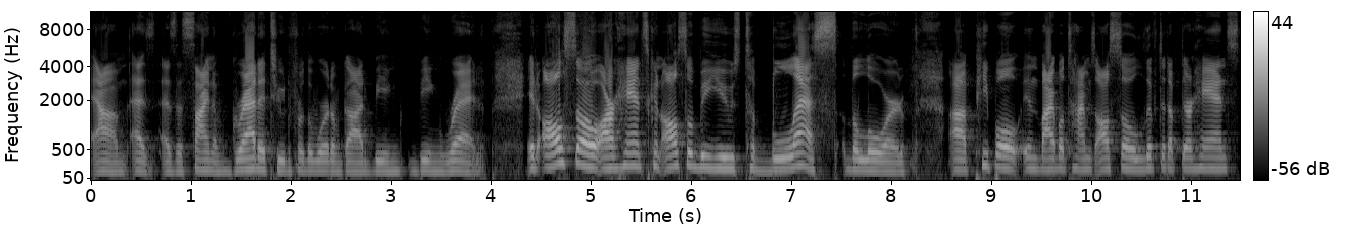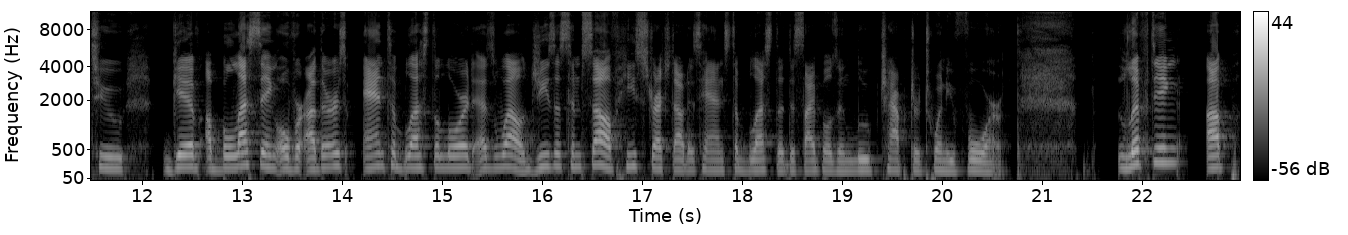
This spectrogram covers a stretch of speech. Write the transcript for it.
um, as, as a sign of gratitude for the word of God being, being read. It also, our hands can also be used to bless the Lord. Uh, people in Bible times also lifted up their hands to give a blessing over others and to bless the Lord as well. Jesus himself, he stretched out his hands to bless the disciples in Luke chapter 24 lifting up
